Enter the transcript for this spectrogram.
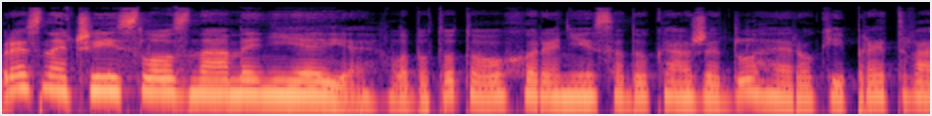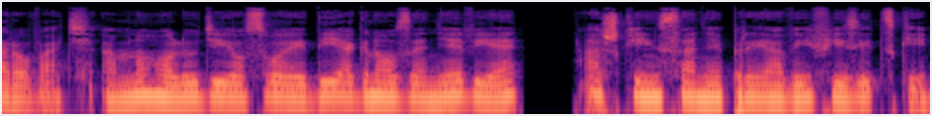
Presné číslo známe nie je, lebo toto ochorenie sa dokáže dlhé roky pretvarovať a mnoho ľudí o svojej diagnóze nevie, až kým sa neprijaví fyzicky.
